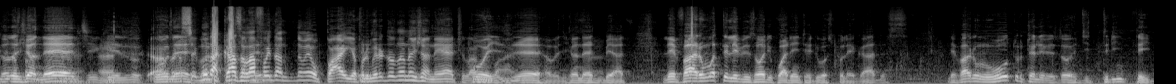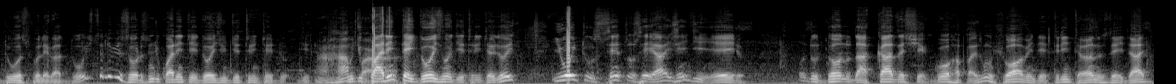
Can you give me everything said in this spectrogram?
Dona Janete, que lutou, A né? segunda casa lá É. foi da- do meu pai, a primeira da Dona Janete lá Pois é, Janete Beato. Levaram uma televisão de 42 polegadas. Levaram um outro televisor de 32 polegadas. Dois televisores, um de 42 e um de 32. de- Ah, um de rapaz. 42 e um de 32. E 800 reais em dinheiro. Quando o dono da casa chegou, rapaz, um jovem de 30 anos de idade,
